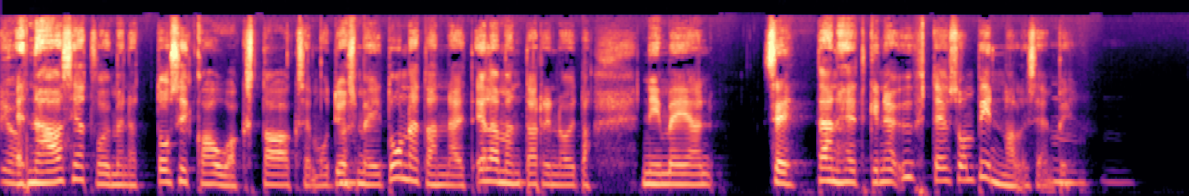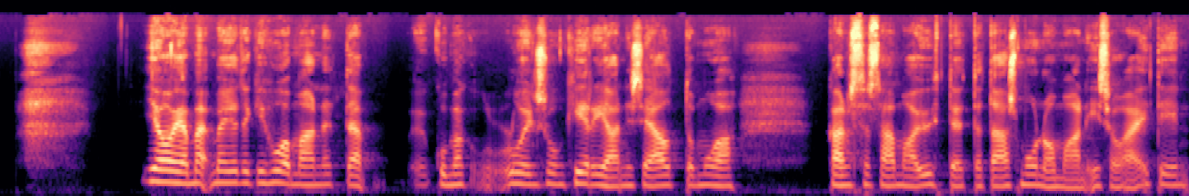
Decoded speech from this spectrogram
Joo. Että nämä asiat voi mennä tosi kauaksi taakse, mutta jos mm. me ei tunneta näitä elämäntarinoita, niin meidän se tämänhetkinen yhteys on pinnallisempi. Mm. Joo, ja mä, mä jotenkin huomaan, että kun mä luin sun kirjaa, niin se auttoi mua kanssa saamaan yhteyttä taas mun omaan isoäitiin,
